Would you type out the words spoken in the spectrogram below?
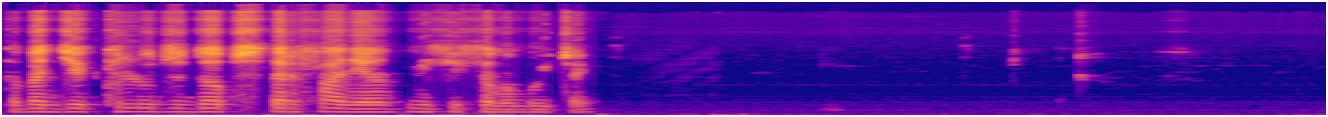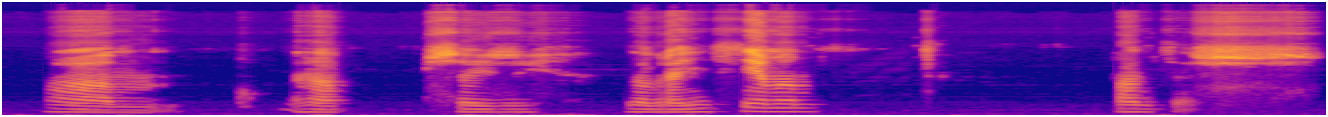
To będzie klucz do przetrwania misji samobójczej. Um, aha, przejrzyj. Dobra, nic nie mam. Pancerz.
